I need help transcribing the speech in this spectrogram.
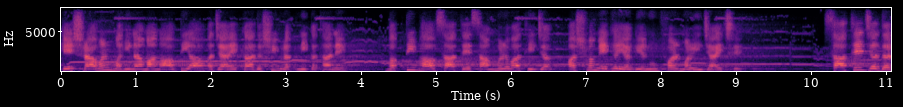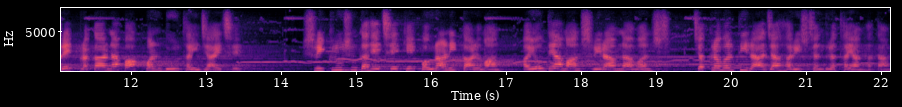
કે શ્રાવણ મહિનામાં આવતી આ અજા એકાદશી વ્રતની કથાને ભક્તિભાવ સાથે સાંભળવાથી જ અશ્વમેઘ યજ્ઞનું ફળ મળી જાય છે. સાથે જ દરેક પ્રકારના પાપ પણ દૂર થઈ જાય છે. શ્રી કૃષ્ણ કહે છે કે પૌરાણિક કાળમાં અયોધ્યામાં શ્રીરામના વંશ ચક્રવર્તી રાજા હરિશ્ચંદ્ર થયા હતા.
